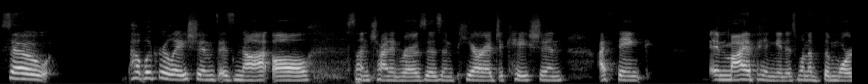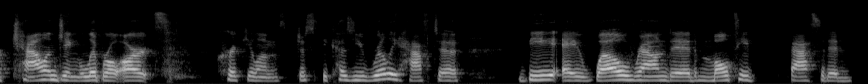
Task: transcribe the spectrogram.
So, public relations is not all sunshine and roses and PR education. I think, in my opinion, is one of the more challenging liberal arts curriculums just because you really have to be a well rounded, multifaceted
